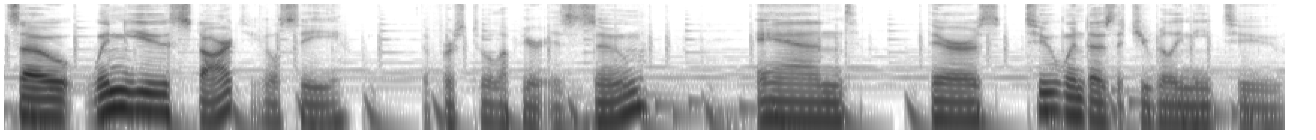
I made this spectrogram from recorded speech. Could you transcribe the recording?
So when you start, you'll see the first tool up here is Zoom, and there's two windows that you really need to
